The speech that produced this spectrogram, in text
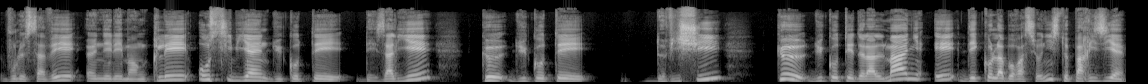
vous le savez, un élément clé aussi bien du côté des Alliés que du côté de Vichy, que du côté de l'Allemagne et des collaborationnistes parisiens.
